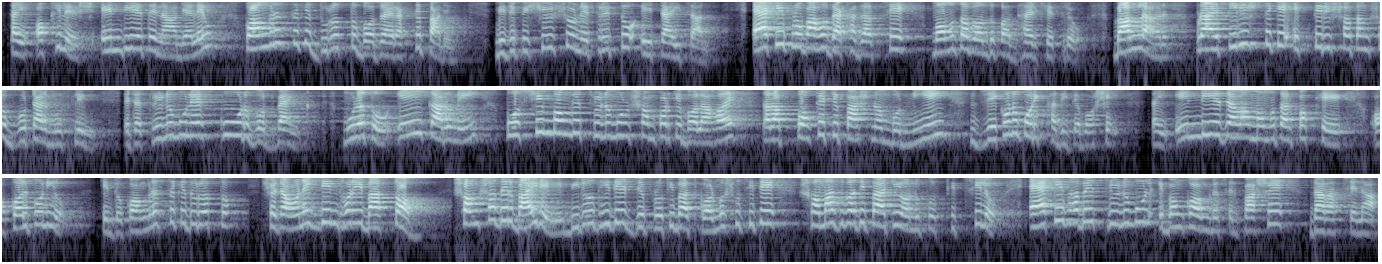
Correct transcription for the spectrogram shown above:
তাই অখিলেশ এনডিএতে না গেলেও কংগ্রেস থেকে দূরত্ব বজায় রাখতে পারেন। বিজেপির শীর্ষ নেতৃত্ব এটাই চান। একই প্রবাহ দেখা যাচ্ছে মমতা বন্দ্যোপাধ্যায়ের ক্ষেত্রেও। বাংলার প্রায় তিরিশ থেকে একত্রিশ শতাংশ ভোটার মুসলিম। এটা তৃণমূলের কোর ভোট ব্যাংক। মূলত এই কারণেই পশ্চিমবঙ্গের তৃণমূল সম্পর্কে বলা হয়, তারা পকেটে পাস নম্বর নিয়েই যে কোনো পরীক্ষা দিতে বসে। তাই এনডিএ যাওয়া মমতার পক্ষে অকল্পনীয়, কিন্তু কংগ্রেস থেকে দূরত্ব। সেটা অনেক দিন ধরেই বাস্তব। সংসদের বাইরে বিরোধীদের যে প্রতিবাদ কর্মসূচিতে সমাজবাদী পার্টি অনুপস্থিত ছিল, একইভাবে তৃণমূল এবং কংগ্রেসের পাশে দাঁড়াচ্ছে না।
